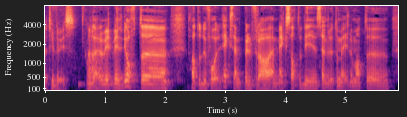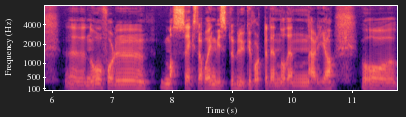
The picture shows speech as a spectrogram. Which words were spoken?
tydeligvis. Ja. det er jo ve veldig ofte at du får eksempel fra MX at de sender ut en mail om at eh, eh, nå får du masse ekstrapoeng hvis du bruker kortet den og den helga, og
